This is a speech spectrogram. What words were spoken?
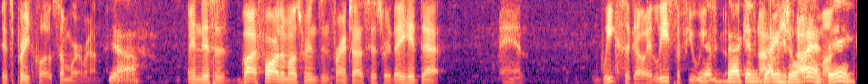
It's pretty close, somewhere around. Yeah. And this is by far the most wins in franchise history. They hit that, man, weeks ago, at least a few Yeah. weeks ago. Back in not- back in July, I think.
